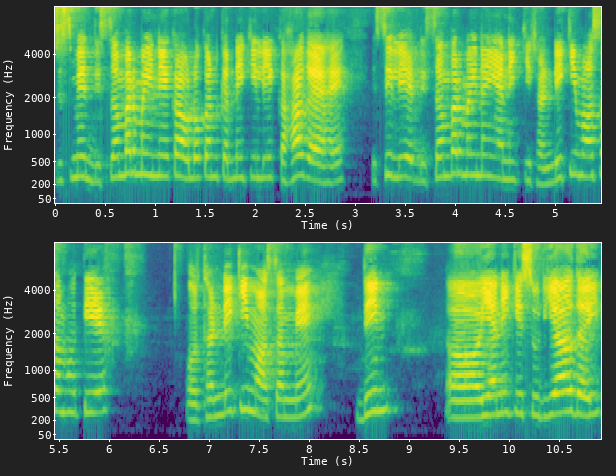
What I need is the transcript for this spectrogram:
जिसमें दिसंबर महीने का अवलोकन करने के लिए कहा गया है, इसीलिए दिसंबर महीना यानी कि ठंडी की मौसम होती है। और ठंडी की मौसम में दिन यानी कि सूर्योदय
